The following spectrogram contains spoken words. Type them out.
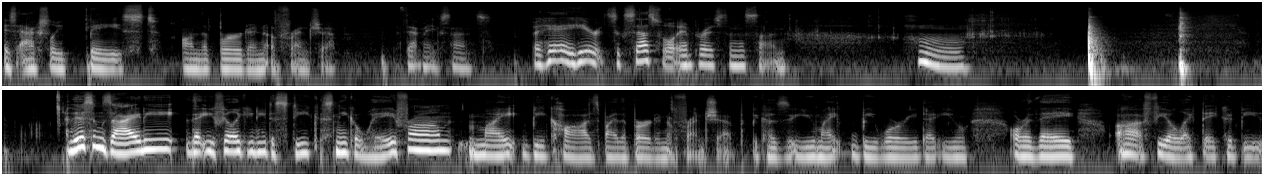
is actually based on the burden of friendship, if that makes sense. But hey, here it's successful Empress and the Sun. Hmm. This anxiety that you feel like you need to sneak sneak away from might be caused by the burden of friendship because you might be worried that you or they uh, feel like they could be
